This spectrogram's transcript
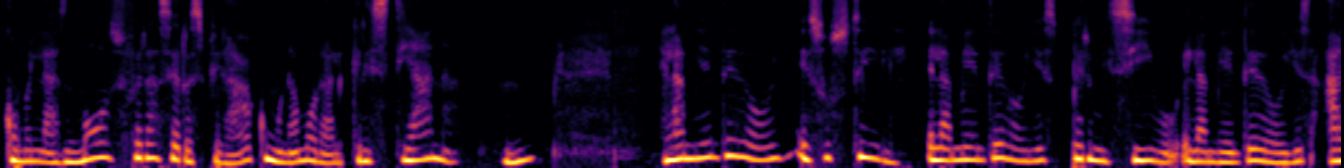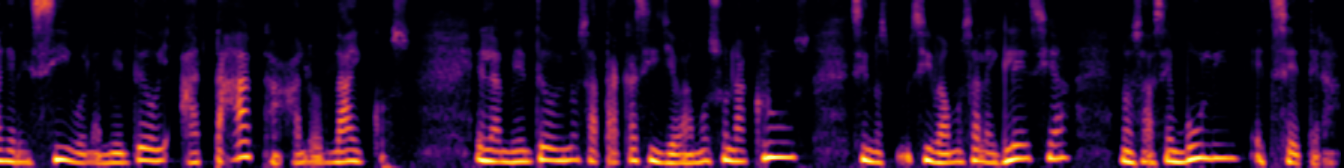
como en la atmósfera se respiraba como una moral cristiana. El ambiente de hoy es hostil, el ambiente de hoy es permisivo, el ambiente de hoy es agresivo, el ambiente de hoy ataca a los laicos, el ambiente de hoy nos ataca si llevamos una cruz, si, nos, si vamos a la iglesia, nos hacen bullying, etc.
